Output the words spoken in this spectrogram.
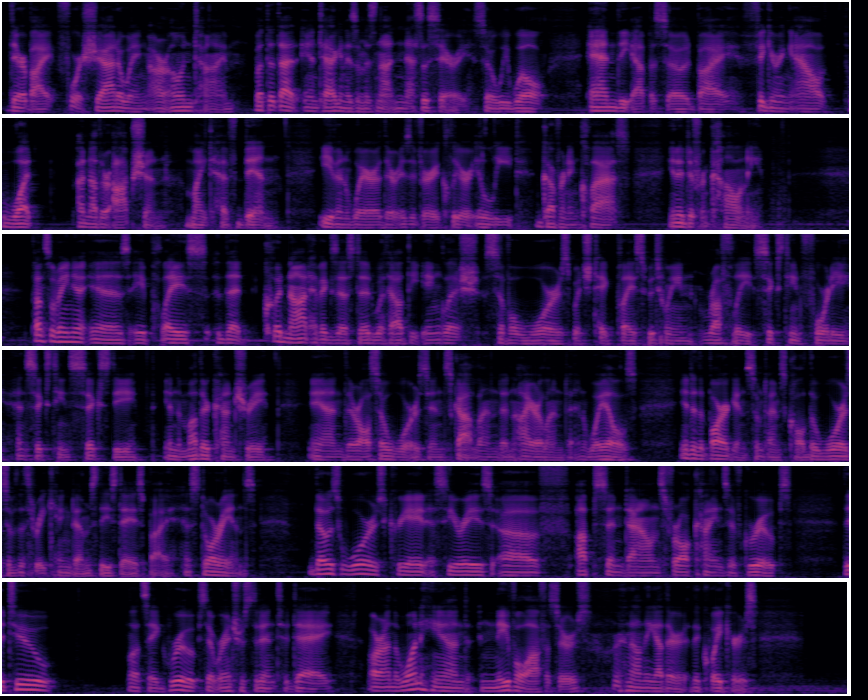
thereby foreshadowing our own time, but that that antagonism is not necessary. So we will end the episode by figuring out what another option might have been, even where there is a very clear elite governing class in a different colony. Pennsylvania is a place that could not have existed without the English civil wars, which take place between roughly 1640 and 1660 in the mother country, and there are also wars in Scotland and Ireland and Wales, into the bargain, sometimes called the Wars of the Three Kingdoms these days by historians. Those wars create a series of ups and downs for all kinds of groups. The two, let's say, groups that we're interested in today are on the one hand naval officers, and on the other, the Quakers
